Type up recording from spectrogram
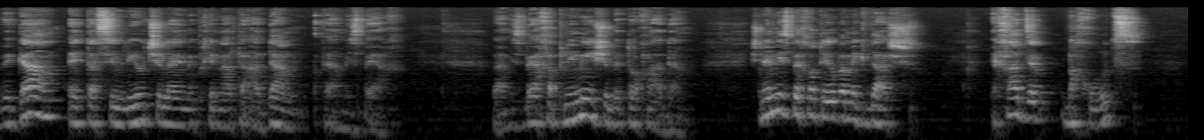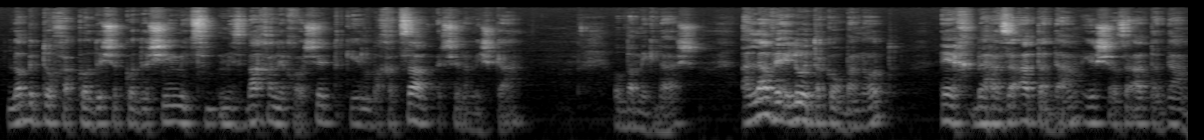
וגם את הסמליות שלהם מבחינת האדם והמזבח, והמזבח הפנימי שבתוך האדם. שני מזבחות היו במקדש, אחד זה בחוץ, לא בתוך הקודש הקודשים, מזבח הנחושת, כאילו בחצר של המשכן, או במקדש. עליו העלו את הקורבנות, איך בהזעת אדם, יש הזעת אדם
